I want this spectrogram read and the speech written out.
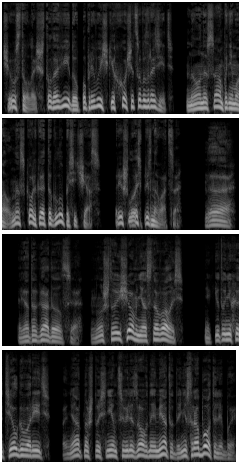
Чувствовалось, что Давиду по привычке хочется возразить. Но он и сам понимал, насколько это глупо сейчас. Пришлось признаваться. «Да, я догадывался. Но что еще мне оставалось? Никиту не хотел говорить, Понятно, что с ним цивилизованные методы не сработали бы.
